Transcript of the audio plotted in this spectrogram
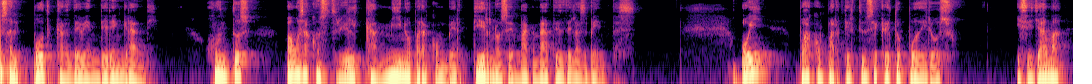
Bienvenidos al podcast de Vender en Grande. Juntos vamos a construir el camino para convertirnos en magnates de las ventas. Hoy voy a compartirte un secreto poderoso y se llama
